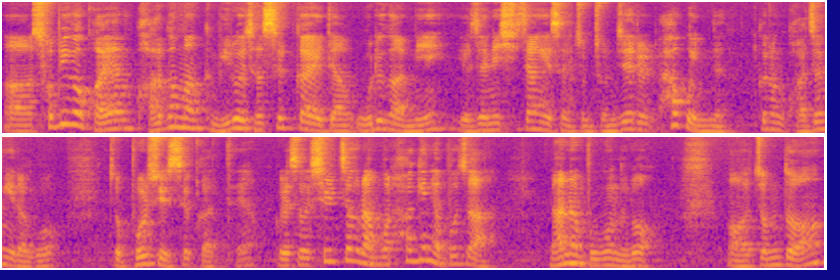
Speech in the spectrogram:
어, 소비가 과연 과거만큼 이루어졌을까에 대한 우려감이 여전히 시장에서는 좀 존재를 하고 있는 그런 과정이라고 좀 볼 수 있을 것 같아요. 그래서 실적을 한번 확인해 보자 라는 부분으로 어, 좀더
